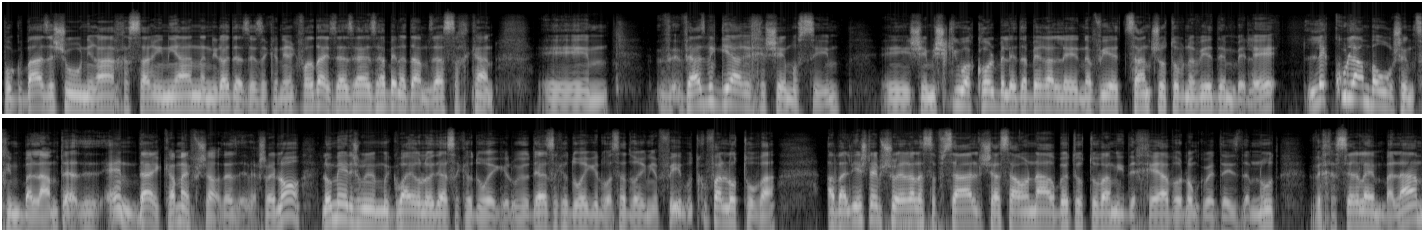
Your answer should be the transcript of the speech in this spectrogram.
פוגבה, זה שהוא נראה חסר עניין, אני לא יודע, זה, זה כנראה כבר די, זה, זה, זה הבן אדם, זה השחקן. אמ, ואז מגיע הרכש שהם עושים, אה, שהם השקיעו הכל בלדבר על אה, נביא את סנצ'ו טוב, נביא את דמבלה. לכולם ברור שהם צריכים בלם, אין, די, כמה אפשר? עכשיו, לא, לא מאלה שאומרים, מגווייר לא יודע לשחק כדורגל, הוא יודע לשחק כדורגל, הוא עשה דברים יפים, הוא תקופה לא טובה, אבל יש להם שוער על הספסל שעשה עונה הרבה יותר טובה מדחיה ועוד לא מקבל את ההזדמנות, וחסר להם בלם,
